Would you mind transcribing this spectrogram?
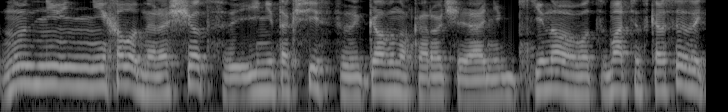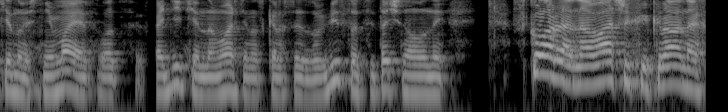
ну не, не холодный расчет и не таксист, говно, короче, а не кино. Вот Мартин Скорсезе кино снимает, вот ходите на Мартина Скорсезе. Убийство цветочной луны. Скоро на ваших экранах.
